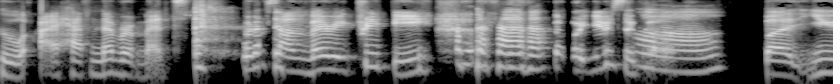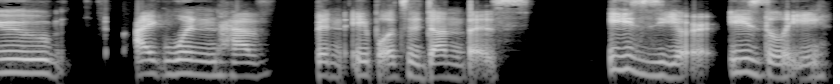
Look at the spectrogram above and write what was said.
who I have never met. Would have sound very creepy a couple years ago. Aww. But you I wouldn't have been able to done this easier, easily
